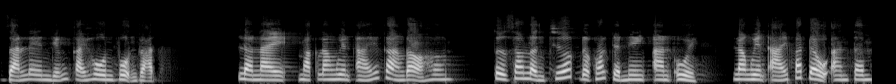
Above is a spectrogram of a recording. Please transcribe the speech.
dán lên những cái hôn vụn vặt. Lần này, mặt Lăng Nguyên Ái càng đỏ hơn. Từ sau lần trước được Hoắc Trần Ninh an ủi, Lăng Nguyên Ái bắt đầu an tâm,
